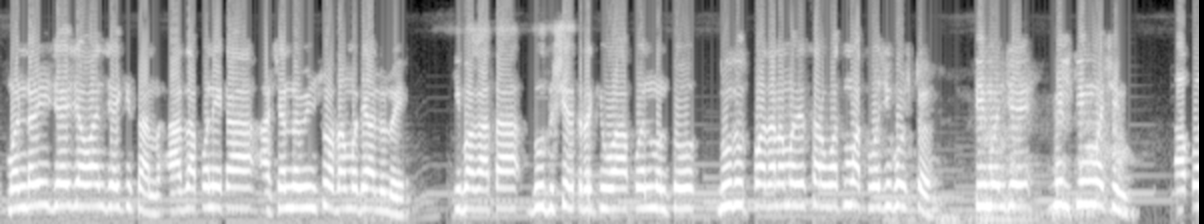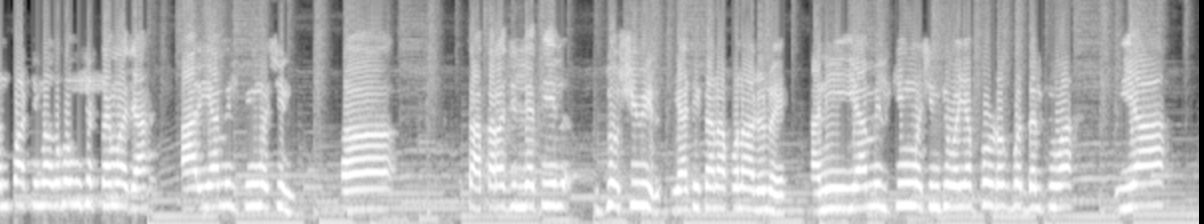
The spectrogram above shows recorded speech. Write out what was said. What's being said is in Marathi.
मंडळी जय जवान जय किसान. आज आपण एका अशा नवीन शोधामध्ये आलेलो आहे की बघा आता दूध क्षेत्र किंवा आपण म्हणतो दूध उत्पादनामध्ये सर्वात महत्वाची गोष्ट ती म्हणजे मिल्किंग मशीन आपण पाठीमागं बघू शकताय माझ्या आर्या मिल्किंग मशीन सातारा जिल्ह्यातील जोशीवीर या ठिकाणी आपण आलेलो आहे आणि या मिल्किंग मशीन किंवा या प्रोडक्टबद्दल किंवा या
